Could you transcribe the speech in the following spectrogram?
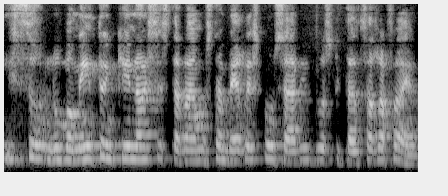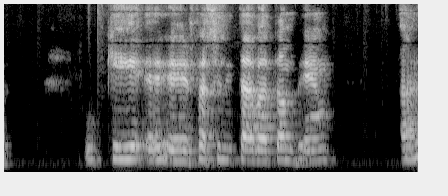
Isso no momento em que nós estávamos também responsáveis do Hospital São Rafael o que eh, facilitava também a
